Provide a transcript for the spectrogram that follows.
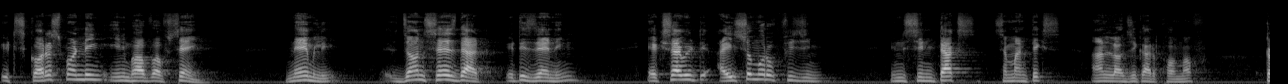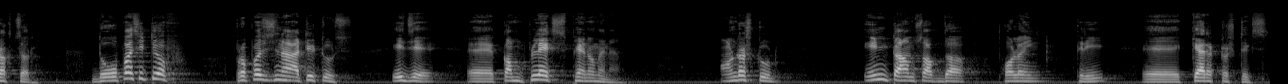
its corresponding in verb of saying. Namely, John says that it is raining exhibit isomorphism in syntax, semantics and logical form of structure. The opacity of propositional attitudes is a, a complex phenomena understood in terms of the following three uh, characteristics.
